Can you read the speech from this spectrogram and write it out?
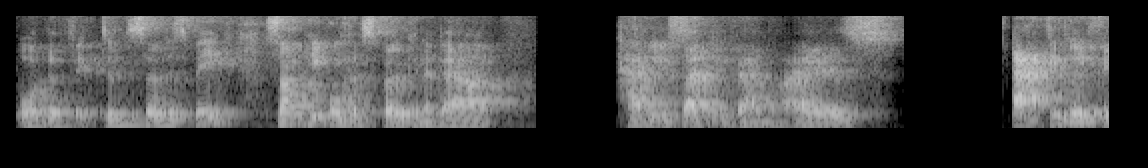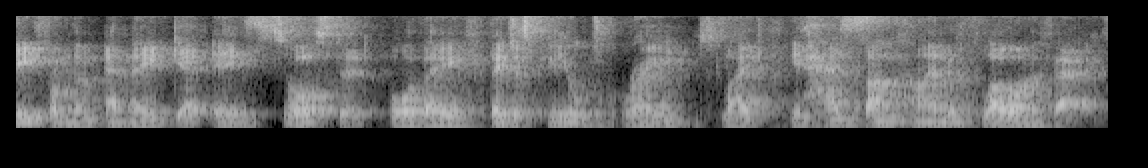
or the victim, so to speak. Some people have spoken about having psychic vampires actively feed from them and they get exhausted or they they just feel drained like it has some kind of flow on effect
